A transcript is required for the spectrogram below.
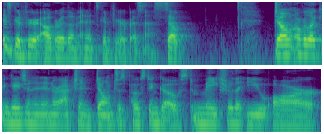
is good for your algorithm and it's good for your business. So don't overlook engagement and interaction. Don't just post and ghost. Make sure that you are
